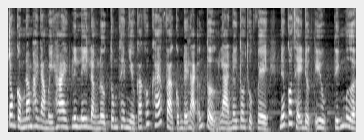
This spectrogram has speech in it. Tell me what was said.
trong cùng năm 2012, Linh Ly lần lượt tung thêm nhiều ca khúc khác và cũng để lại ấn tượng là nơi tôi thuộc về, nếu có thể được yêu, tiếng mưa.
